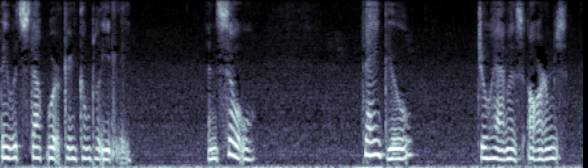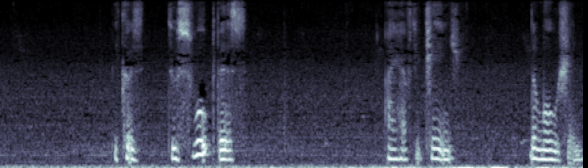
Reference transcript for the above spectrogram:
they would stop working completely. And so, thank you, Johanna's arms, because to swoop this, I have to change the motion.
